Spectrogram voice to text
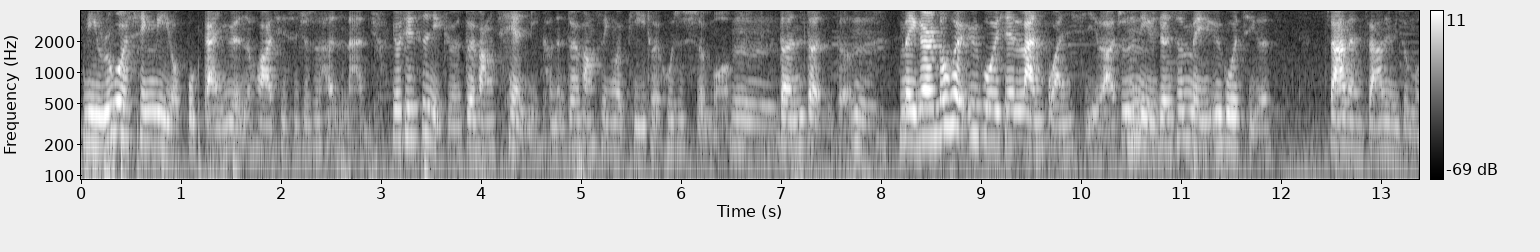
你如果心里有不甘愿的话，其实就是很难，尤其是你觉得对方欠你，可能对方是因为劈腿或是什么，嗯，等等的，嗯，每个人都会遇过一些烂关系啦，就是你人生没遇过几个渣男渣女，怎么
